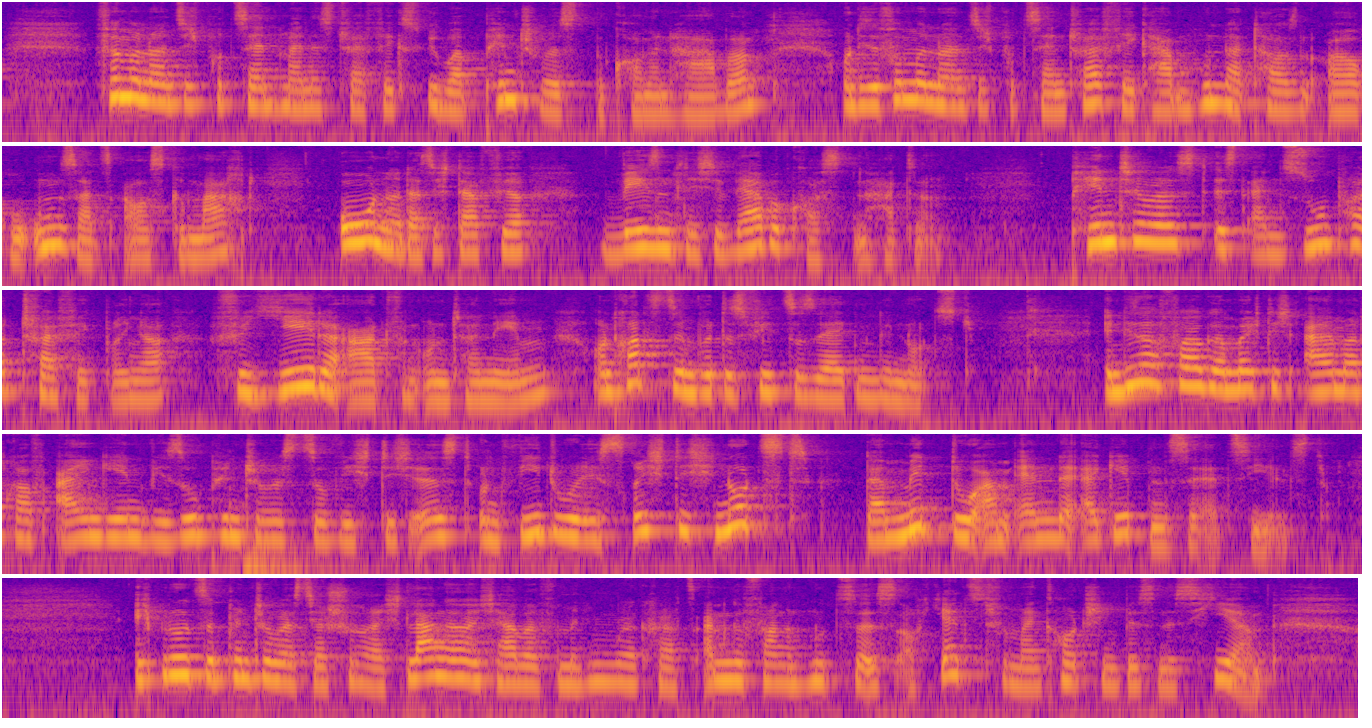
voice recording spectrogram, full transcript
95% meines Traffics über Pinterest bekommen habe. Und diese 95% Traffic haben 100.000 Euro Umsatz ausgemacht, ohne dass ich dafür wesentliche Werbekosten hatte. Pinterest ist ein super Trafficbringer für jede Art von Unternehmen und trotzdem wird es viel zu selten genutzt. In dieser Folge möchte ich einmal darauf eingehen, wieso Pinterest so wichtig ist und wie du es richtig nutzt, damit du am Ende Ergebnisse erzielst. Ich benutze Pinterest ja schon recht lange. Ich habe mit Mooncrafts angefangen und nutze es auch jetzt für mein Coaching-Business hier.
